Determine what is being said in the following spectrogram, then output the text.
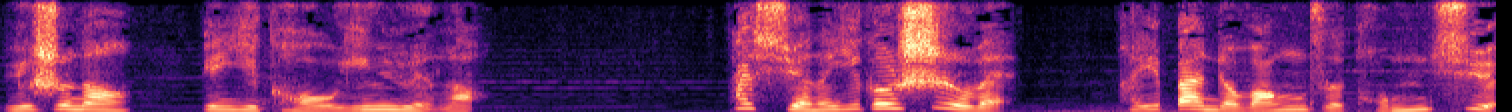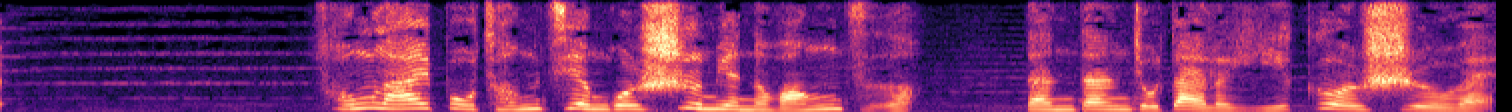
于是呢，便一口应允了。他选了一个侍卫，陪伴着王子同去。从来不曾见过世面的王子，单单就带了一个侍卫，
